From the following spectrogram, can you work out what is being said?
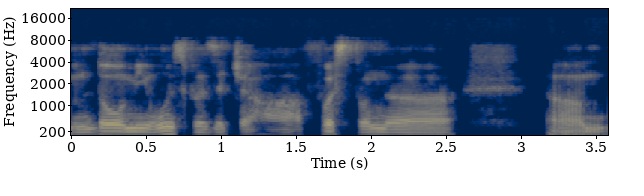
în 2011 a fost un. Um,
